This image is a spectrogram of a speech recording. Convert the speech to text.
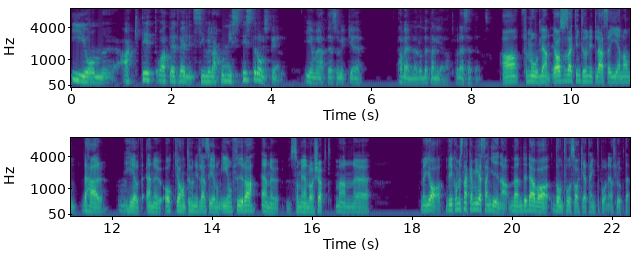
Eon-aktigt och att det är ett väldigt simulationistiskt rollspel. I och med att det är så mycket tabeller och detaljerat på det sättet. Ja, förmodligen. Jag har som sagt inte hunnit läsa igenom det här helt ännu och jag har inte hunnit läsa igenom Eon 4 ännu som jag ändå har köpt. Men, eh, men ja, vi kommer snacka mer Sangina, men det där var de två saker jag tänkte på när jag slog upp det.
